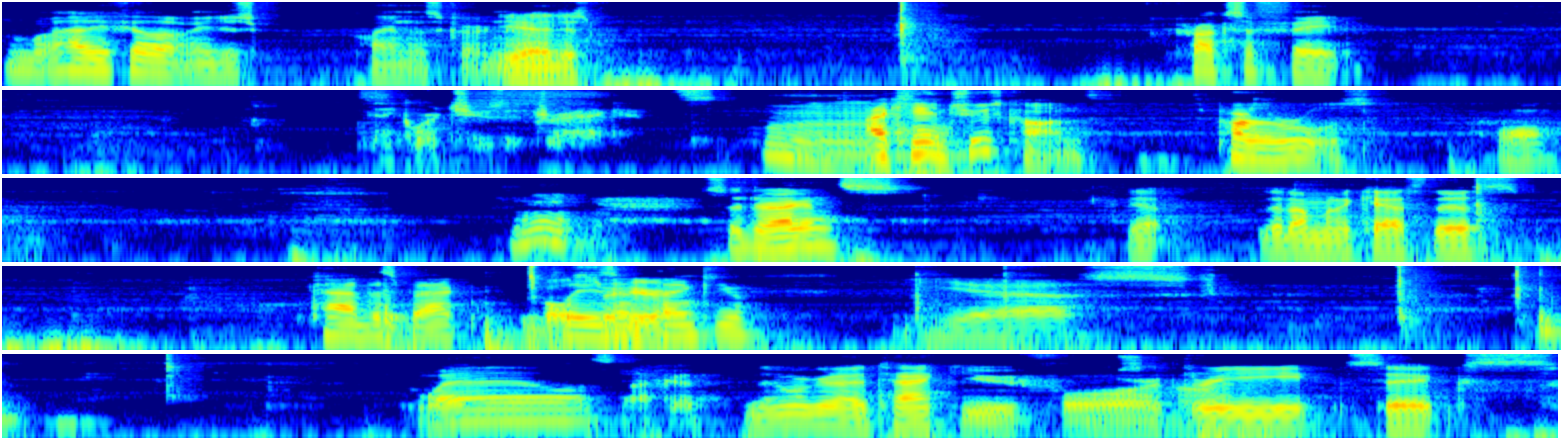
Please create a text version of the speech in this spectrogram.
Well, How do you feel about me just playing this card? now? Yeah, just. Crux of Fate. I think we're choosing dragons. Hmm. I can't choose khans. It's part of the rules. Well. Alright. So dragons. Yep. Then I'm going to cast this. Can I have this back, Bolster please, and here. thank you. Yes. Well, it's not good. Then we're going to attack you for 3, 6,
